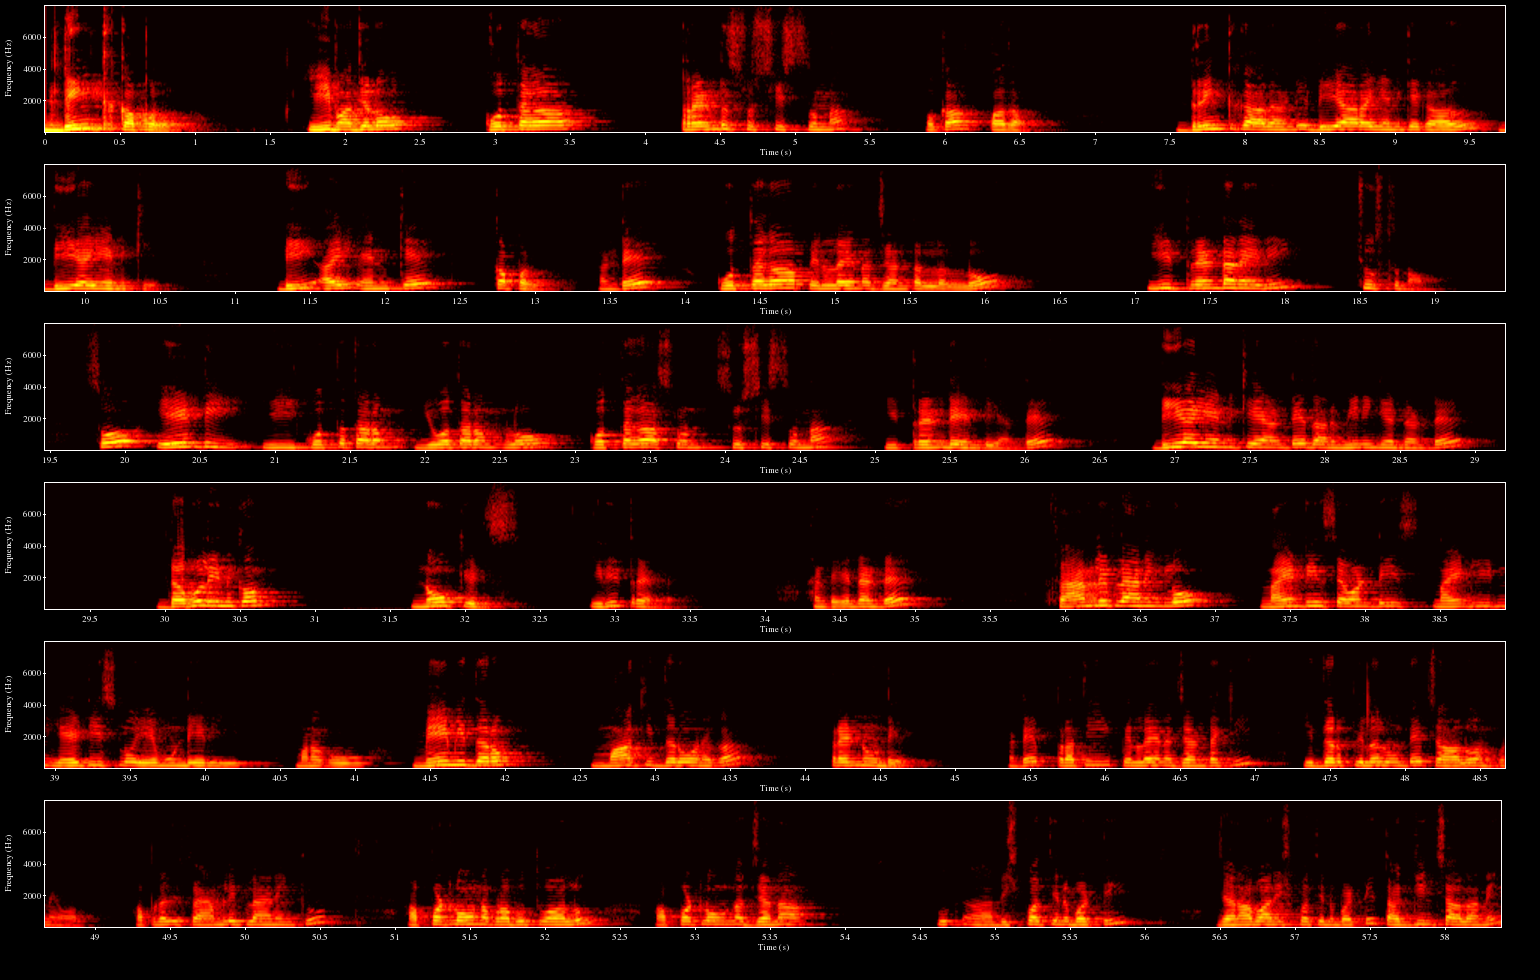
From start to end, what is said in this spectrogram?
DINK couple. ఈ మధ్యలో కొత్తగా ట్రెండ్ సృష్టిస్తున్న ఒక పదం. డ్రింక్ కాదండి డిఆర్ఐఎన్కే కాదు డిఐఎన్కే డిఐఎన్కే కపుల్. అంటే కొత్తగా పెళ్ళైన జంటలలో ఈ ట్రెండ్ అనేది చూస్తున్నాం. సో ఏంటి ఈ కొత్త తరం యువతరంలో కొత్తగా సృ- సృష్టిస్తున్న ఈ ట్రెండ్ ఏంటి అంటే డిఐఎన్కే అంటే దాని మీనింగ్ ఏంటంటే డబుల్ ఇన్కమ్ నో కిడ్స్. ఇది ట్రెండ్. అంటే ఏంటంటే ఫ్యామిలీ ప్లానింగ్లో నైన్టీన్ సెవెంటీస్ నైన్టీన్ ఎయిటీస్లో ఏముండేది? మనకు మేమిద్దరం మాకిద్దరు అని ఒక ట్రెండ్ ఉండేది. అంటే ప్రతి పెళ్ళైన జంటకి ఇద్దరు పిల్లలు ఉంటే చాలు అనుకునేవాళ్ళు. అప్పుడు అది ఫ్యామిలీ ప్లానింగ్కు అప్పట్లో ఉన్న ప్రభుత్వాలు అప్పట్లో ఉన్న జన నిష్పత్తిని బట్టి జనాభా నిష్పత్తిని బట్టి తగ్గించాలని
